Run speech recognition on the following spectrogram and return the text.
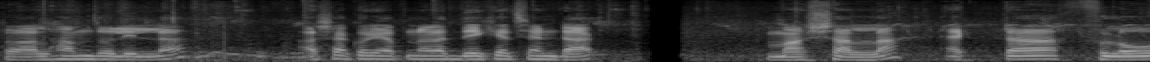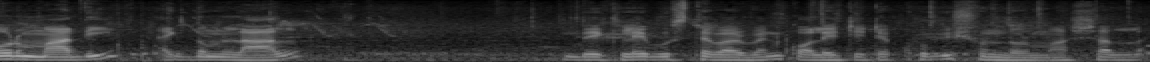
তো আলহামদুলিল্লাহ, আশা করি আপনারা দেখেছেন ডাক। মার্শাল্লাহ একটা ফ্লোর মাদি, একদম লাল। দেখলে বুঝতে পারবেন কোয়ালিটিটা খুবই সুন্দর মার্শাল্লাহ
